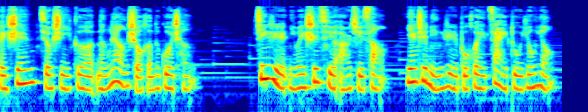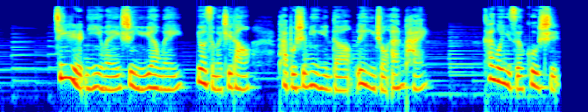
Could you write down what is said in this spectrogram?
本身就是一个能量守恒的过程。今日你为失去而沮丧。焉知明日不会再度拥有？今日你以为事与愿违，又怎么知道它不是命运的另一种安排？看过一则故事，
